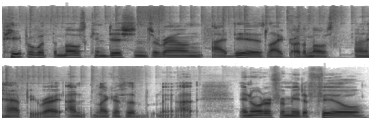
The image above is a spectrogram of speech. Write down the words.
people with the most conditions around ideas, like, are the most unhappy, right? I, like I said, I, in order for me to feel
